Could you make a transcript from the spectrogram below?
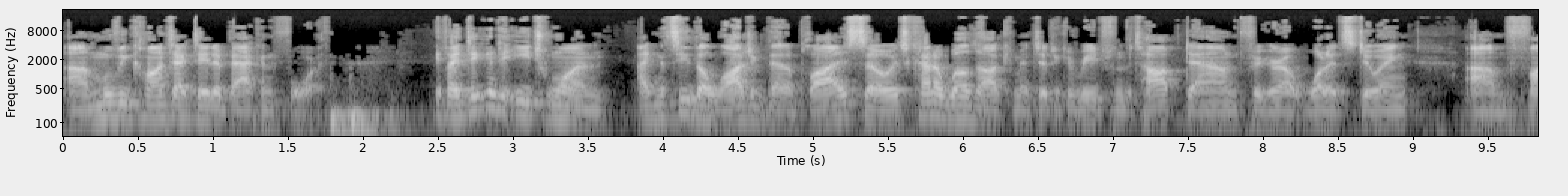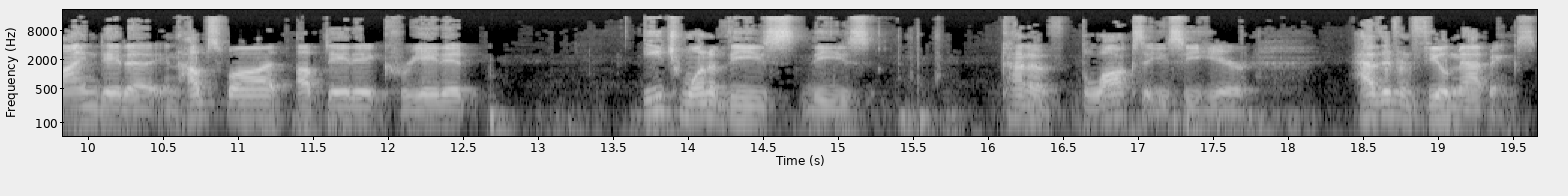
um, moving contact data back and forth. If I dig into each one, I can see the logic that applies, so it's kind of well documented. I can read from the top down, figure out what it's doing, um, find data in HubSpot, update it, create it. Each one of these these kind of blocks that you see here have different field mappings.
